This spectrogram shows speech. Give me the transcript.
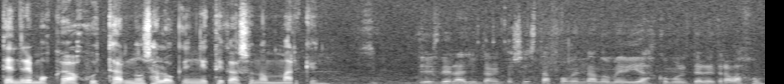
tendremos que ajustarnos a lo que en este caso nos marquen. ¿Desde el ayuntamiento se está fomentando medidas como el teletrabajo?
